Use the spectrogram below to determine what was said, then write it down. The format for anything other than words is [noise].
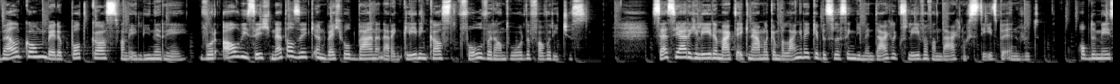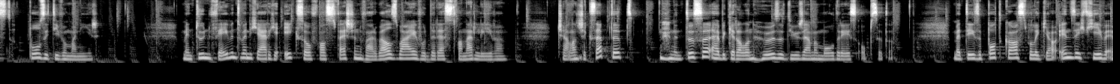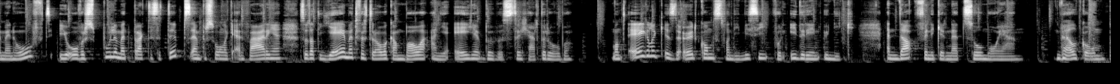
Welkom bij de podcast van Eline Rij. Voor al wie zich, net als ik, een weg wilt banen naar een kledingkast vol verantwoorde favorietjes. Zes jaar geleden maakte ik namelijk een belangrijke beslissing die mijn dagelijks leven vandaag nog steeds beïnvloedt. Op de meest positieve manier. Mijn toen 25-jarige ik zou fast fashion vaarwel zwaaien voor de rest van haar leven. Challenge accepted! En intussen heb ik er al een heuse duurzame modereis op zitten. Met deze podcast wil ik jou inzicht geven in mijn hoofd, je overspoelen met praktische tips en persoonlijke ervaringen, zodat jij met vertrouwen kan bouwen aan je eigen bewuste garderobe. Want eigenlijk is de uitkomst van die missie voor iedereen uniek. En dat vind ik er net zo mooi aan. Welkom!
